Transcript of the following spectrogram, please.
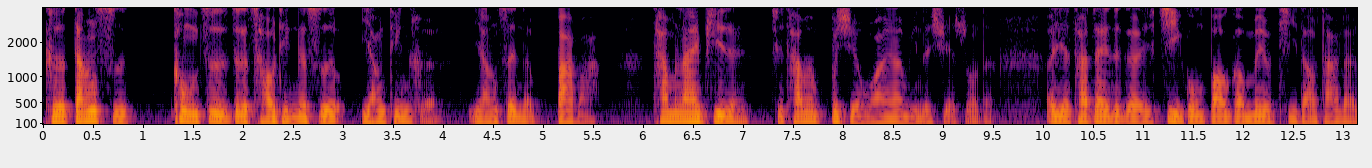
可是当时控制这个朝廷的是杨廷和、杨慎的爸爸，他们那一批人，其实他们不喜欢王阳明的学说的，而且他在这个济公报告没有提到他的，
